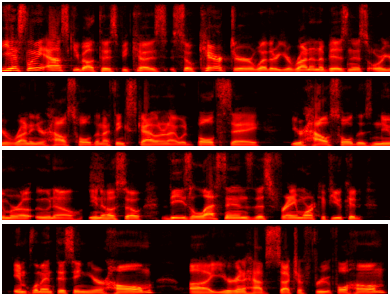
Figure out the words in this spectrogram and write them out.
Yes, let me ask you about this because so character, whether you're running a business or you're running your household, and I think Skylar and I would both say your household is numero uno. You know, so these lessons, this framework, if you could implement this in your home, uh, you're going to have such a fruitful home.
